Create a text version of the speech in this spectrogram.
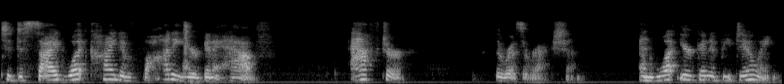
to decide what kind of body you're going to have after the resurrection and what you're going to be doing,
